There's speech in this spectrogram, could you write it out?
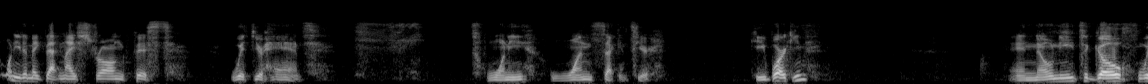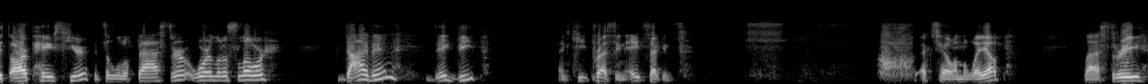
I want you to make that nice strong fist with your hands. 21 seconds here. Keep working. And no need to go with our pace here. If it's a little faster or a little slower, dive in, dig deep, and keep pressing. Eight seconds. Exhale on the way up. Last three,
